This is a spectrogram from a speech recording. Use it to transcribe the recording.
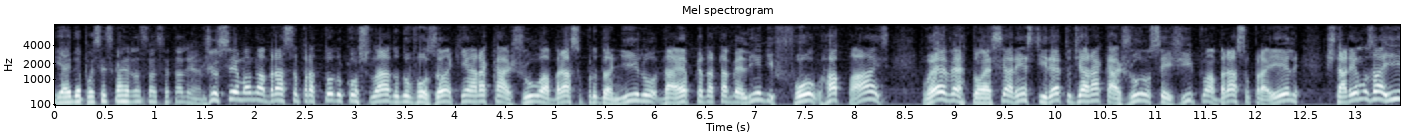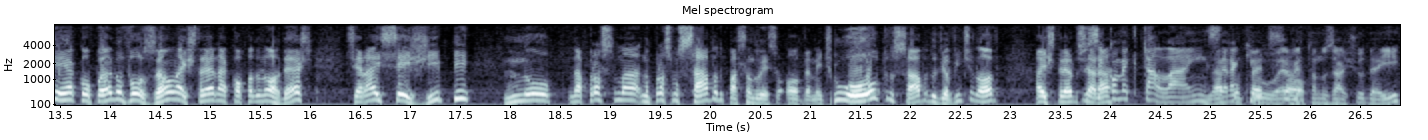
E aí depois vocês carregam na seleção italiana. José, manda um abraço para todo o consulado do Vozão aqui em Aracaju. Um abraço pro Danilo, na época da tabelinha de fogo. Rapaz, o Everton é cearense direto de Aracaju, no Sergipe. Um abraço para ele. Estaremos aí, hein, acompanhando o Vozão na estreia na Copa do Nordeste. Será em Sergipe no, na próxima, no próximo sábado, passando esse, obviamente, o outro sábado, dia 29, a estreia do Não sei Ceará. como é que tá lá, hein? Será que o competição. Everton nos ajuda aí?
